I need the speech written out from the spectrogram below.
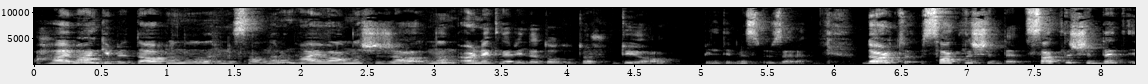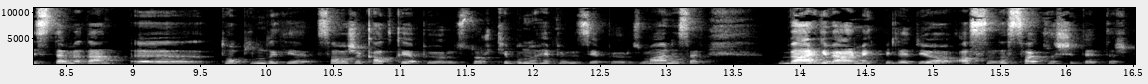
hayvan gibi davranılan insanların hayvanlaşacağının örnekleriyle doludur diyor bildiğimiz üzere. 4. Saklı şiddet. Saklı şiddet istemeden e, toplumdaki savaşa katkı yapıyoruzdur ki bunu hepimiz yapıyoruz maalesef. Vergi vermek bile diyor aslında saklı şiddettir.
